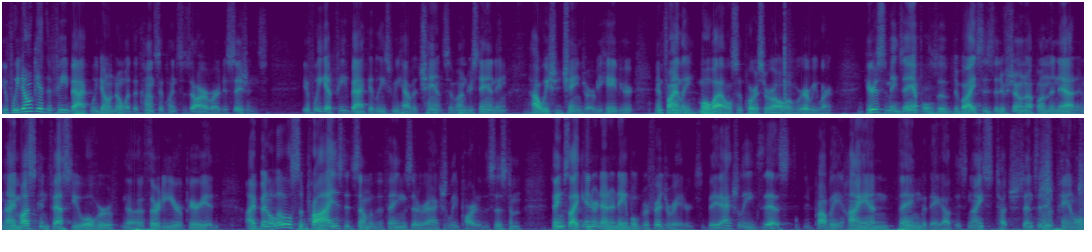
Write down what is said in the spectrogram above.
If we don't get the feedback, we don't know what the consequences are of our decisions. If we get feedback, at least we have a chance of understanding how we should change our behavior. And finally, mobiles, of course, are all over everywhere. Here's some examples of devices that have shown up on the net. And I must confess to you, over a 30 year period, I've been a little surprised at some of the things that are actually part of the system. Things like internet-enabled refrigerators. They actually exist. They're probably a high-end thing, but they got this nice touch-sensitive panel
